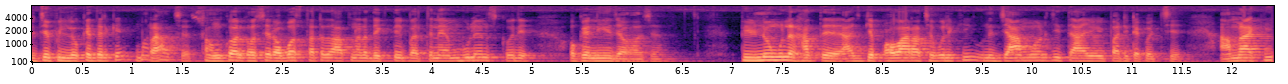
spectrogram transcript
বিজেপির লোকেদেরকে মারা আছে। শঙ্কর ঘোষের অবস্থাটা তো আপনারা দেখতেই পাচ্ছেন অ্যাম্বুলেন্স করে ওকে নিয়ে যাওয়া হয়েছে। তৃণমূলের হাতে আজকে পাওয়ার আছে বলে কি? উনি যা মর্জি তাই ওই পার্টিটা করছে। আমরা কি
